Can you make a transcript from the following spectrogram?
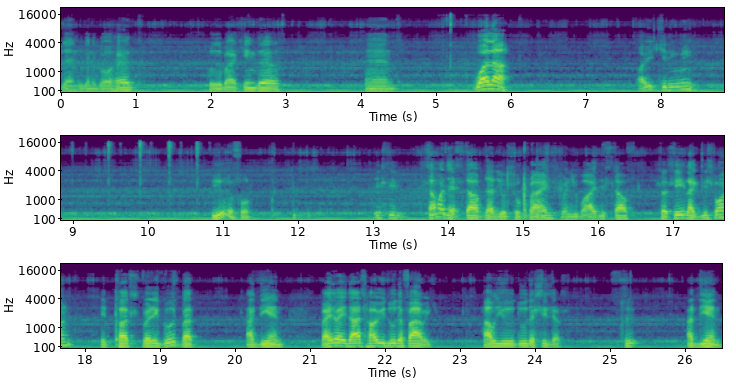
Then we're gonna go ahead put it back in there and voila! Are you kidding me? Beautiful. This is some of the stuff that you're surprised when you buy this stuff. So see like this one it cuts very good but at the end. By the way that's how you do the fabric how do you do the scissors see? at the end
